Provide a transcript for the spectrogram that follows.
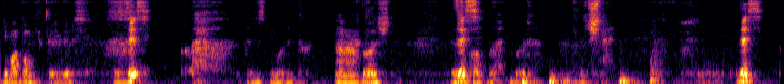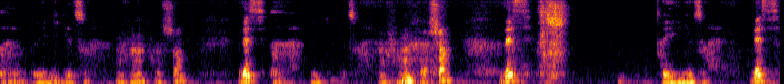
гематомки появились. Здесь, Здесь не болит. Ноль. отлично. Здесь, отлично. Здесь, Единица. ага, хорошо. Здесь, Единица. ага, хорошо. Здесь, Единица. здесь,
